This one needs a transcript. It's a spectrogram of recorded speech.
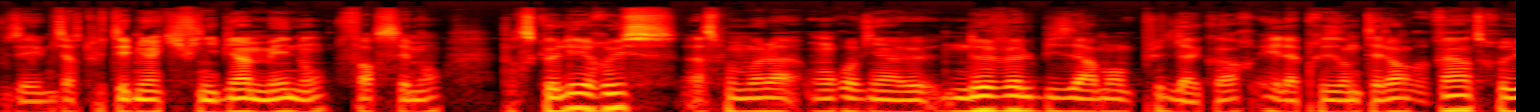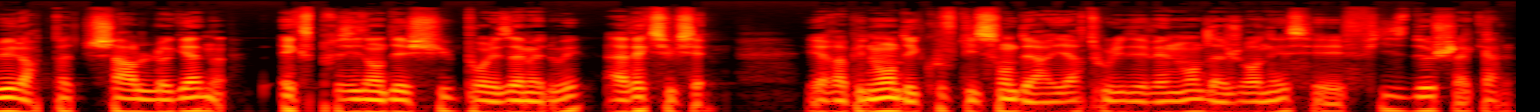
Vous allez me dire tout est bien qui finit bien, mais non, forcément, parce que les Russes, à ce moment-là, on revient à eux, ne veulent bizarrement plus de l'accord, et la présidente Taylor réintroduit leur pote Charles Logan, ex-président déchu pour les Amadoués, avec succès. Et rapidement on découvre qu'ils sont derrière tous les événements de la journée, ces fils de chacal.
